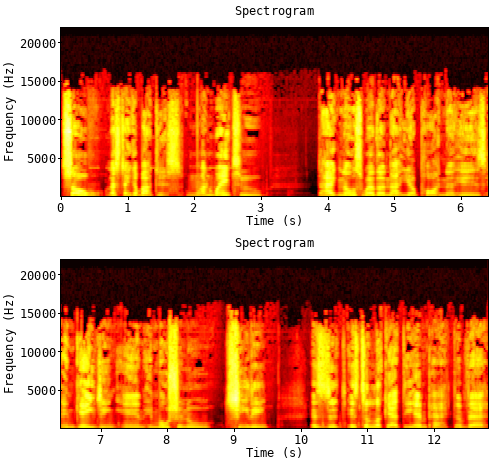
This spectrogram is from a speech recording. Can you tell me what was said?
So let's think about this. One way to diagnose whether or not your partner is engaging in emotional cheating is to, is to look at the impact of that,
